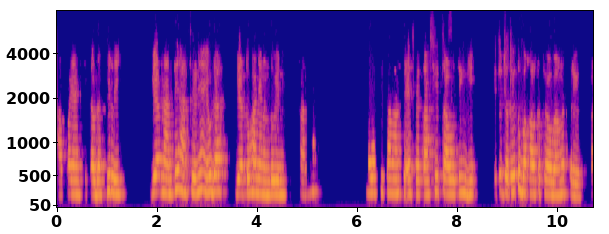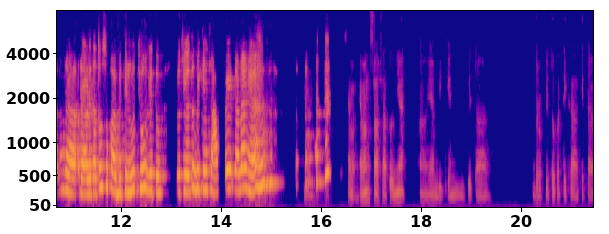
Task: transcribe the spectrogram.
apa yang kita udah pilih biar nanti hasilnya ya udah biar Tuhan yang nentuin karena kalau kita ngasih ekspektasi terlalu tinggi itu jatuh itu bakal kecewa banget serius karena realita tuh suka bikin lucu gitu lucunya tuh bikin capek kadang ya emang, emang salah satunya uh, yang bikin kita drop itu ketika kita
